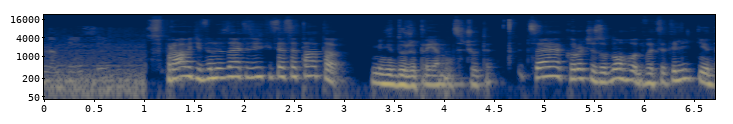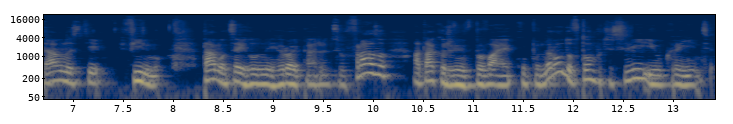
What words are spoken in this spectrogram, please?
нам пенсії. Справді, ви не знаєте, звідки ця цитата? Мені дуже приємно це чути. Це, коротше, з одного 20-літньої давності фільму. Там оцей головний герой каже цю фразу, а також він вбиває купу народу, в тому числі і українців.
